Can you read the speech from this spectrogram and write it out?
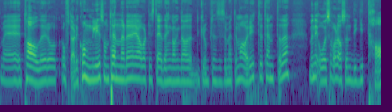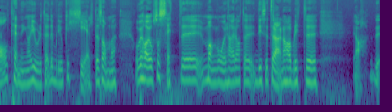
med taler, og ofte er det kongelige som tenner det. Jeg har vært til stede en gang da kronprinsesse Mette-Marit tente det. Men i år så var det altså en digital tenning av juletre. Det blir jo ikke helt det samme. Og vi har jo også sett uh, mange år her at uh, disse trærne har blitt uh, ja, det,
